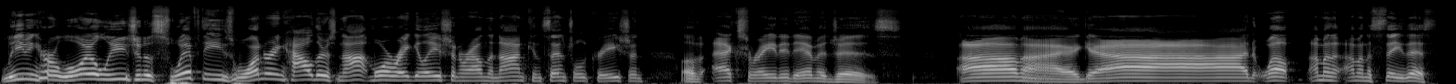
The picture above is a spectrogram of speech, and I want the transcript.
leaving her loyal legion of Swifties wondering how there's not more regulation around the non consensual creation of X rated images. Oh my god. Well, I'm going to I'm going to say this.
